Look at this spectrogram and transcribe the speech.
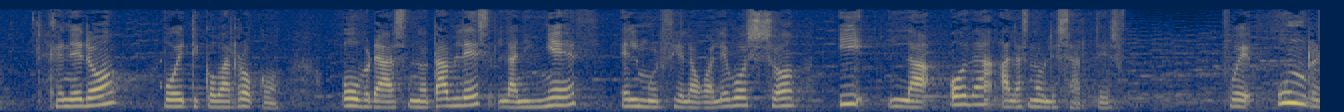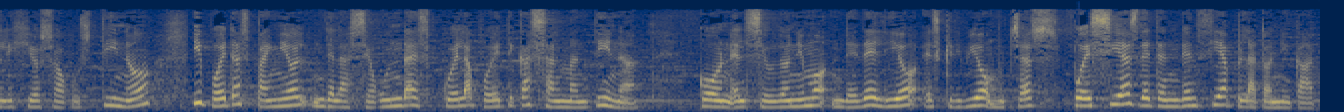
Género poético barroco. Obras notables La niñez, El murciélago alevoso y La oda a las nobles artes fue un religioso agustino y poeta español de la segunda escuela poética salmantina. Con el seudónimo de Delio escribió muchas poesías de tendencia platónica.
